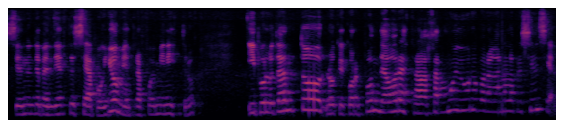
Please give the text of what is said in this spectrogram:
siendo independiente, se apoyó mientras fue ministro. Y por lo tanto, lo que corresponde ahora es trabajar muy duro para ganar la presidencial.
